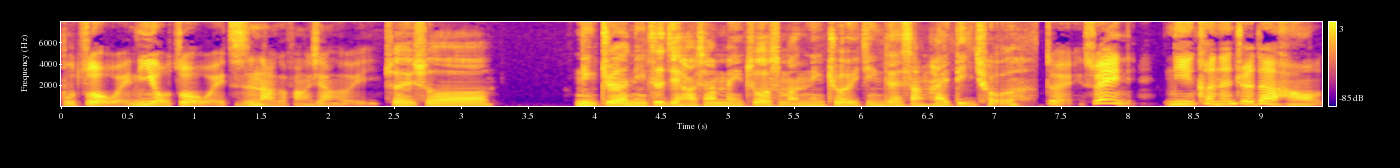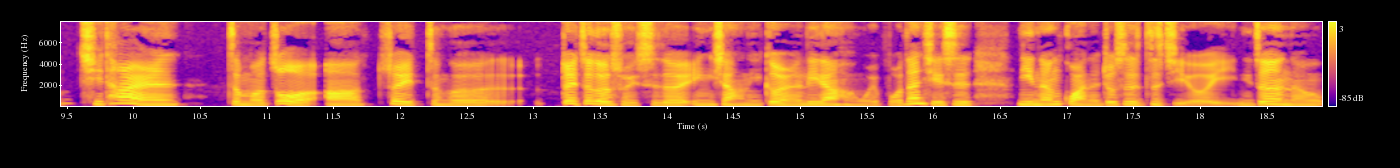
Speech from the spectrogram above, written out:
不作为，你有作为，只是哪个方向而已。所以说。你觉得你自己好像没做什么，你就已经在伤害地球了。对，所以你可能觉得好，其他人怎么做啊、所以整个对这个水池的影响，你个人的力量很微薄。但其实你能管的就是自己而已，你真的能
